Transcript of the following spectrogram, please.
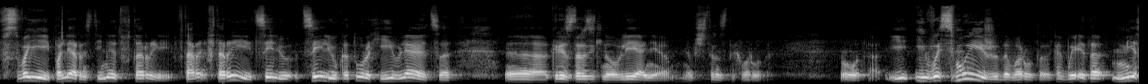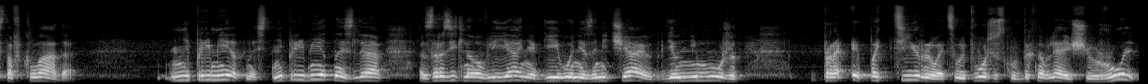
в своей полярности имеют вторые. Вторые, целью, целью которых и являются э, крест заразительного влияния в 14 воротах. Вот. И, и восьмые же до ворота, как бы это место вклада, неприметность, неприметность для заразительного влияния, где его не замечают, где он не может проэпатировать свою творческую вдохновляющую роль,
